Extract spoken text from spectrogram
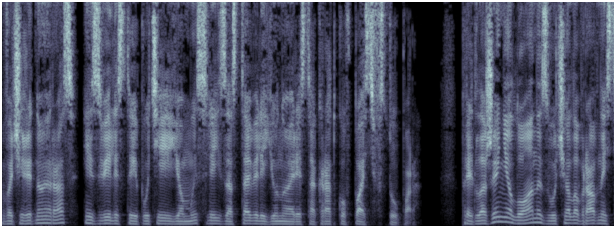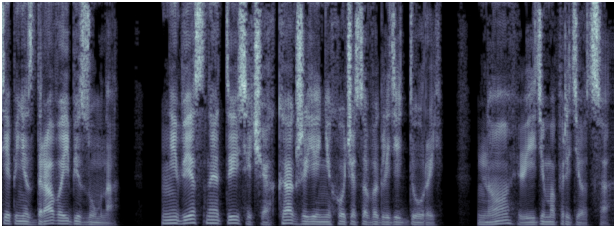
В очередной раз извилистые пути ее мыслей заставили юную аристократку впасть в ступор. Предложение Луаны звучало в равной степени здраво и безумно. Небесная тысяча, как же ей не хочется выглядеть дурой. Но, видимо, придется.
